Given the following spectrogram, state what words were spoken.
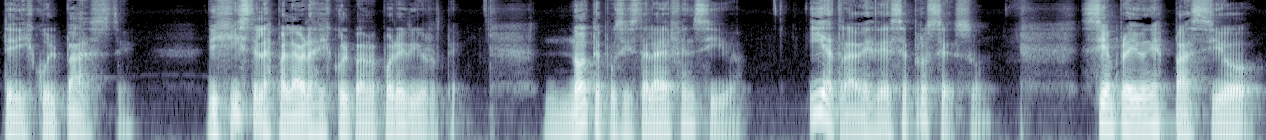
Te disculpaste. Dijiste las palabras discúlpame por herirte no te pusiste a la defensiva. Y a través de ese proceso, siempre hay un espacio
